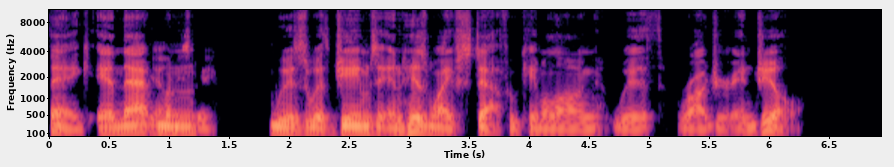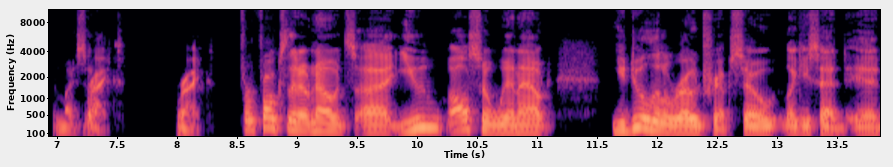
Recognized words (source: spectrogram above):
think. And that yeah, one was with James and his wife Steph, who came along with Roger and Jill and myself. Right. Right. For folks that don't know, it's uh, you also went out. You do a little road trip. So, like you said, it,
